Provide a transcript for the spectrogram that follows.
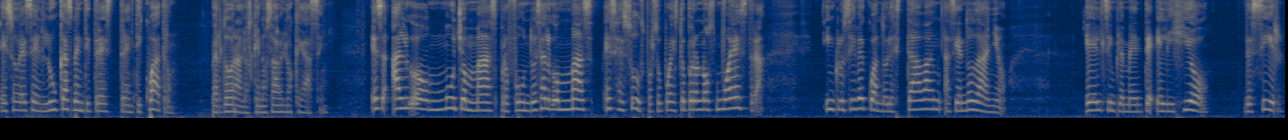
Eso es en Lucas 23, 34. Perdona a los que no saben lo que hacen. Es algo mucho más profundo, es algo más, es Jesús, por supuesto, pero nos muestra, inclusive cuando le estaban haciendo daño, Él simplemente eligió decir,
